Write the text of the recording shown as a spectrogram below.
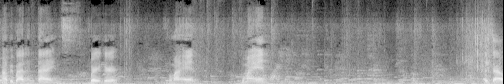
Happy Valentine's. Burger. Kumain. Kumain. Ikaw.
